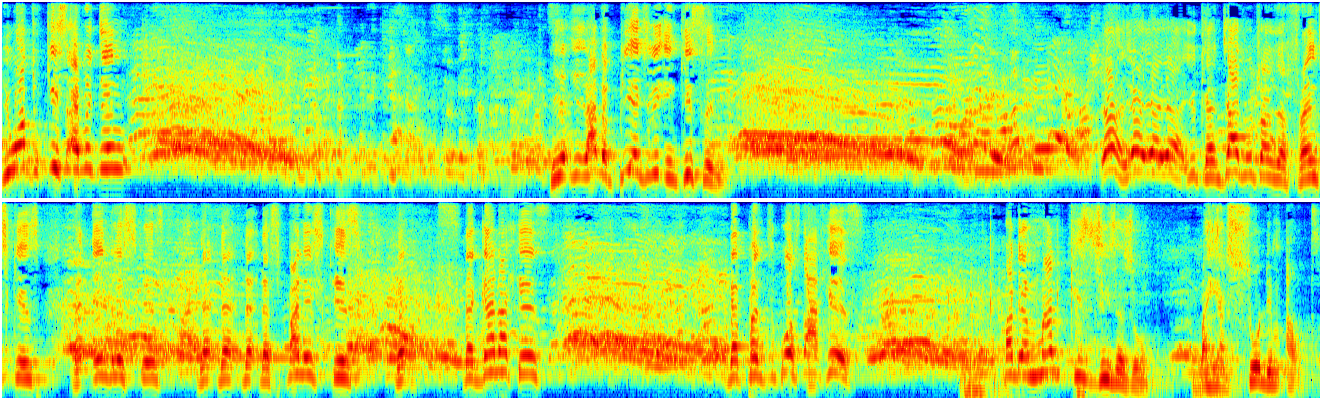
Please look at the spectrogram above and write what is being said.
You want to kiss everything? You, have a PhD in kissing. Yeah, yeah, yeah, yeah. You can judge which one is the French kiss, the English kiss, the, the, the, the Spanish kiss, the, the Ghana kiss, the Pentecostal kiss. But the man kissed Jesus, oh, but he had sold him out.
